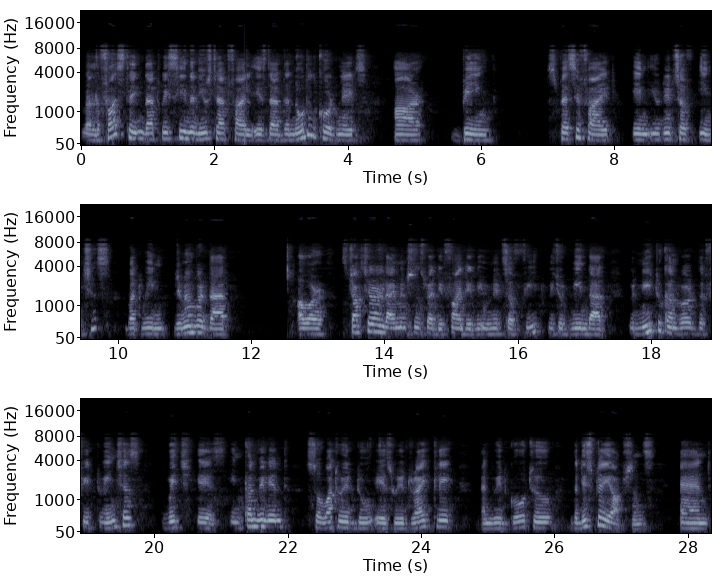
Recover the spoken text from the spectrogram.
Well the first thing that we see in the new STAAD file is that the nodal coordinates are being specified in units of inches, but we remember that our structural dimensions were defined in units of feet, which would mean that we need to convert the feet to inches, which is inconvenient. So what we'd do is we'd right click and we'd go to the display options and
